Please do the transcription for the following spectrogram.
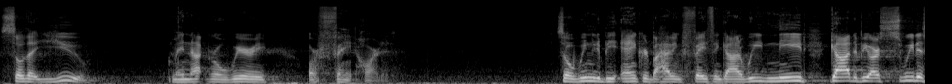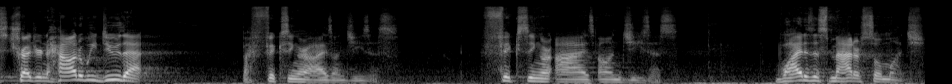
so that you may not grow weary or faint hearted. So we need to be anchored by having faith in God. We need God to be our sweetest treasure. And how do we do that? By fixing our eyes on Jesus. Fixing our eyes on Jesus. Why does this matter so much?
